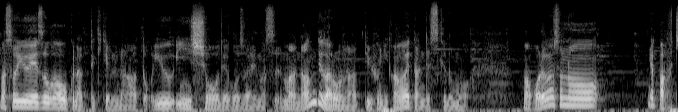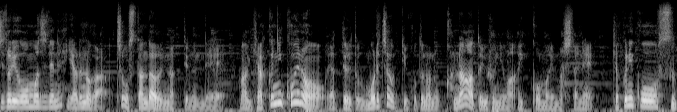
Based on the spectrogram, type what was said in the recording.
まあそういう映像が多くなってきてるなという印象でございます。まあなんでだろうなっていうふうに考えたんですけども、まあこれはその、やっぱ縁取り大文字でね、やるのが超スタンダードになってるんで、まあ逆にこういうのをやってると埋もれちゃうっていうことなのかなというふうには一個思いましたね。逆にこう、すっ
